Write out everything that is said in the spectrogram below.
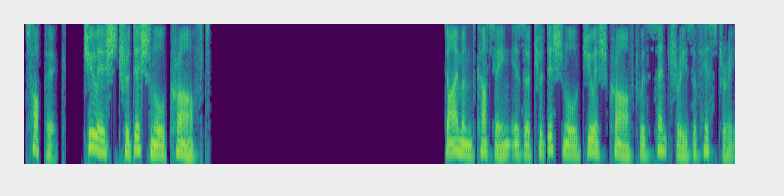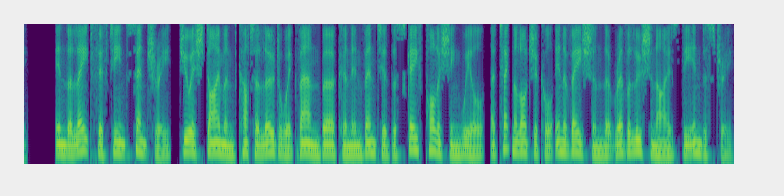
Topic: Jewish traditional craft. Diamond cutting is a traditional Jewish craft with centuries of history. In the late 15th century, Jewish diamond cutter Lodewijk van Berken invented the scaif polishing wheel, a technological innovation that revolutionized the industry.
